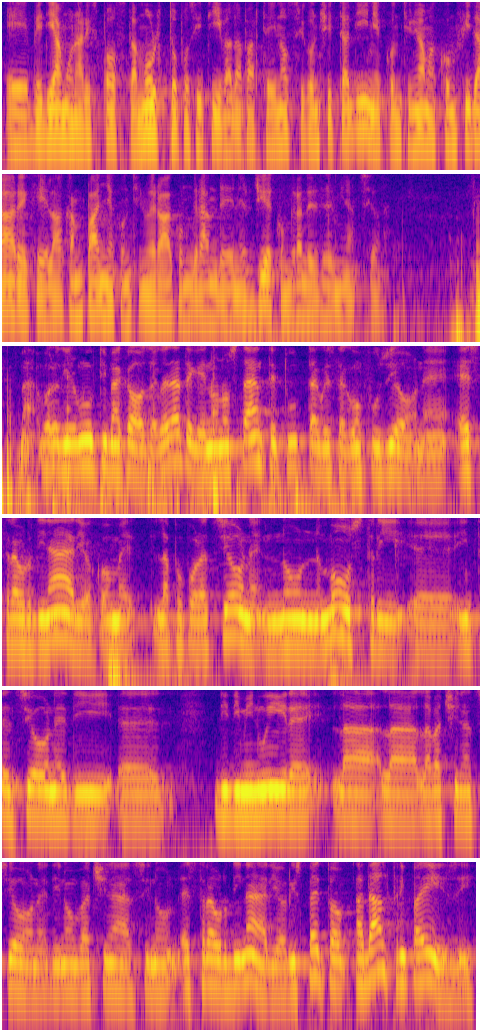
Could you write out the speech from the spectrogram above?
e vediamo una risposta molto positiva da parte dei nostri concittadini e continuiamo a confidare che la campagna continuerà con grande energia e con grande determinazione. Ma voglio dire un'ultima cosa, guardate che nonostante tutta questa confusione è straordinario come la popolazione non mostri eh, intenzione di, eh, di, diminuire la, la, la, vaccinazione, di non vaccinarsi, non, è straordinario. Rispetto ad altri paesi,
